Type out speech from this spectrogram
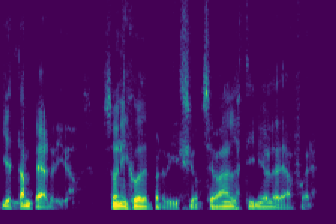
y están perdidos. Son hijos de perdición, se van a las tinieblas de afuera.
